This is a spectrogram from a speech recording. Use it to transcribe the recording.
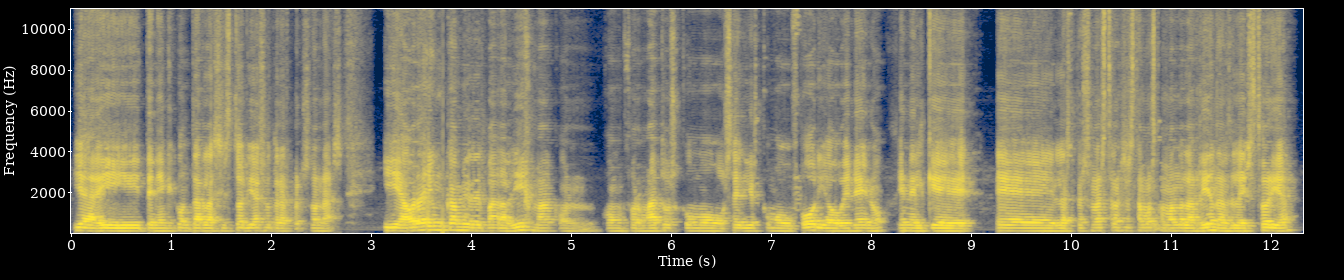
y ahí tenían que contar las historias otras personas. Y ahora hay un cambio de paradigma con, con formatos como series como Euforia o Veneno, en el que eh, las personas trans estamos tomando las riendas de la historia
